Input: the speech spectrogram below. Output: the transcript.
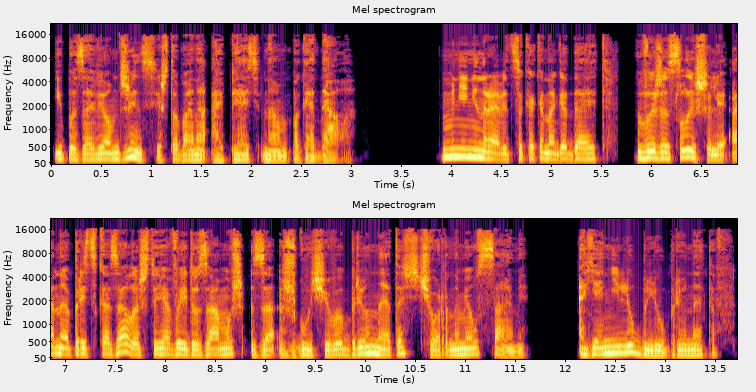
и позовем Джинси, чтобы она опять нам погадала. Мне не нравится, как она гадает. Вы же слышали, она предсказала, что я выйду замуж за жгучего брюнета с черными усами. А я не люблю брюнетов.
